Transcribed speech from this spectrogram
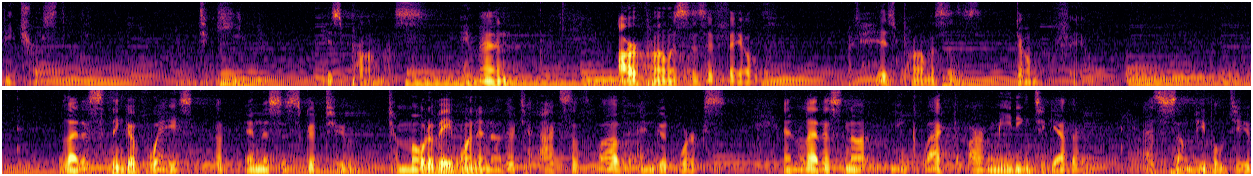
be trusted to keep his promise. Amen. Our promises have failed, his promises don't fail. Let us think of ways, of, and this is good too, to motivate one another to acts of love and good works. And let us not neglect our meeting together as some people do,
